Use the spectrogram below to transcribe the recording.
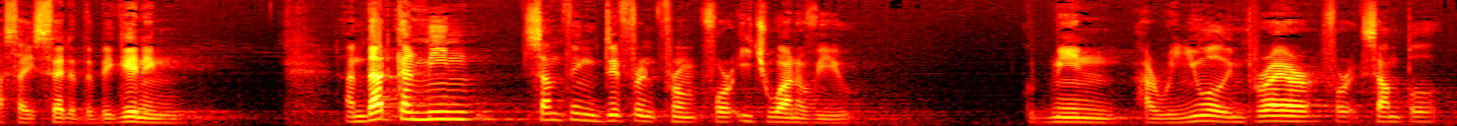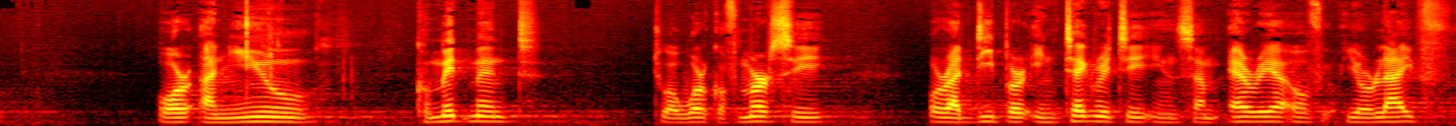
As I said at the beginning, and that can mean something different from, for each one of you. It could mean a renewal in prayer, for example, or a new commitment to a work of mercy, or a deeper integrity in some area of your life.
